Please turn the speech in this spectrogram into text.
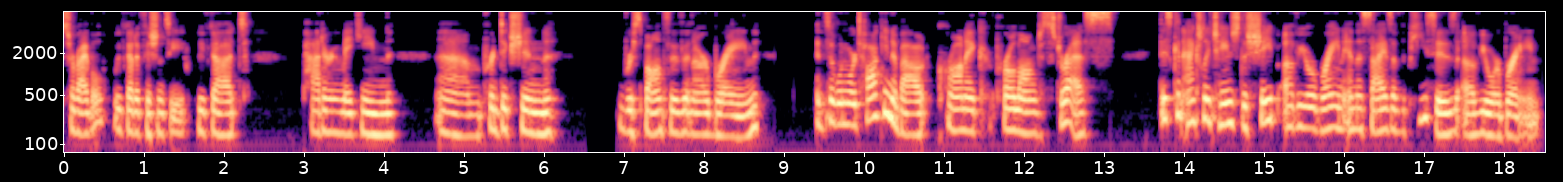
survival, we've got efficiency, we've got pattern making, um, prediction responses in our brain. And so when we're talking about chronic, prolonged stress, this can actually change the shape of your brain and the size of the pieces of your brain,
